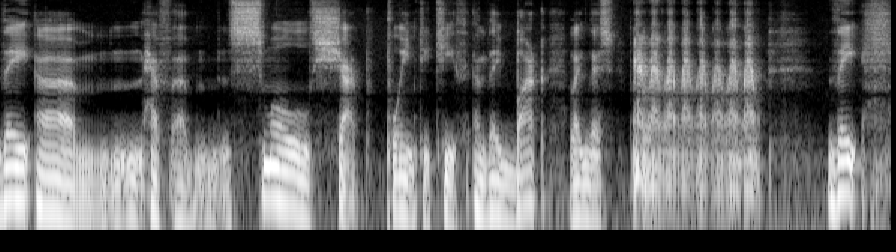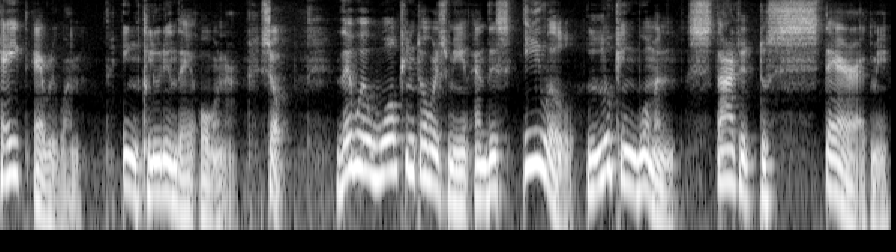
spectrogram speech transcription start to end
They um, have um, small, sharp, pointy teeth, and they bark like this. They hate everyone, including their owner. So, they were walking towards me, and this evil looking woman started to stare at me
